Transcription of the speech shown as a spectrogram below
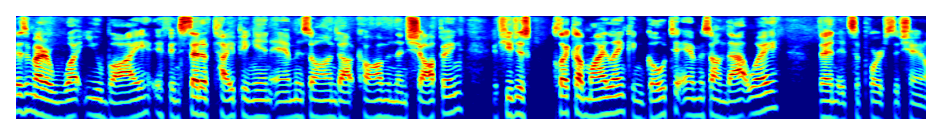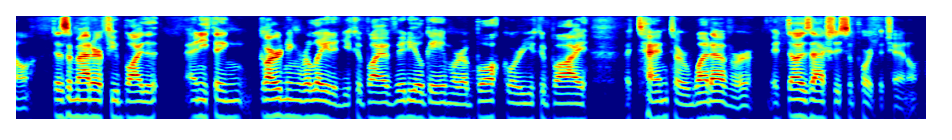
Doesn't matter what you buy. If instead of typing in amazon.com and then shopping, if you just click on my link and go to Amazon that way, then it supports the channel. Doesn't matter if you buy the, anything gardening related. You could buy a video game or a book, or you could buy a tent or whatever. It does actually support the channel.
